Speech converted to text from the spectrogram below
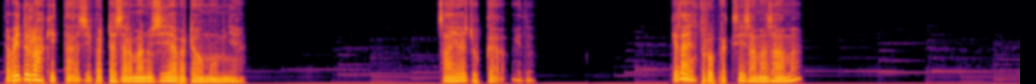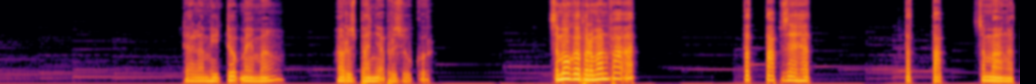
Tapi itulah kita, sifat dasar manusia pada umumnya. Saya juga gitu. Kita introspeksi sama-sama. Dalam hidup memang harus banyak bersyukur. Semoga bermanfaat. Tetap sehat. Tetap semangat.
